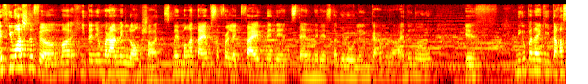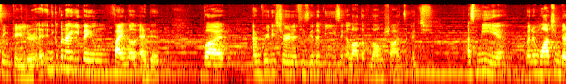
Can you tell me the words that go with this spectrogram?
If you watch the film, makikita niyo maraming long shots. May mga times na for like 5 minutes, 10 minutes, nag-roll yung camera. I don't know if... Hindi ko pa nakikita kasi yung trailer. And hindi ko pa nakikita yung final edit. But I'm pretty sure that he's gonna be using a lot of long shots, which, as me, when I'm watching the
